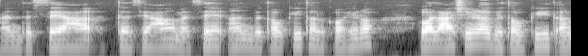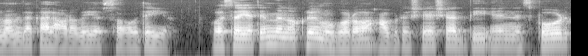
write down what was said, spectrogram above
عند الساعة التاسعة مساء بتوقيت القاهرة والعاشرة بتوقيت المملكة العربية السعودية. وسيتم نقل المباراة عبر شاشة بي إن سبورت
